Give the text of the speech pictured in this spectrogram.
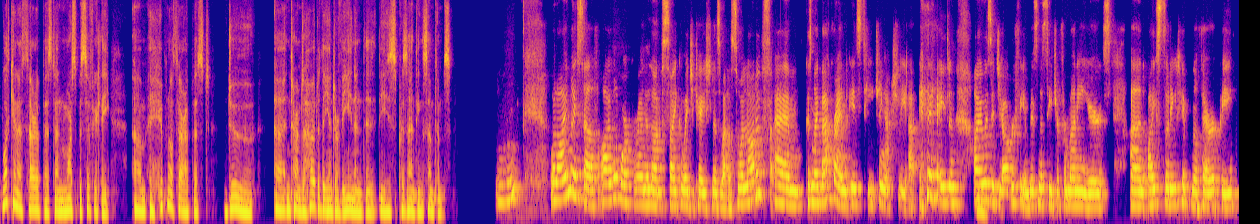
what can a therapist and more specifically um, a hypnotherapist do uh, in terms of how do they intervene in the, these presenting symptoms? Mm-hmm. Well, I myself, I will work around a lot of psychoeducation as well. So a lot of, because um, my background is teaching actually at Aidan. I mm. was a geography and business teacher for many years, and I studied hypnotherapy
